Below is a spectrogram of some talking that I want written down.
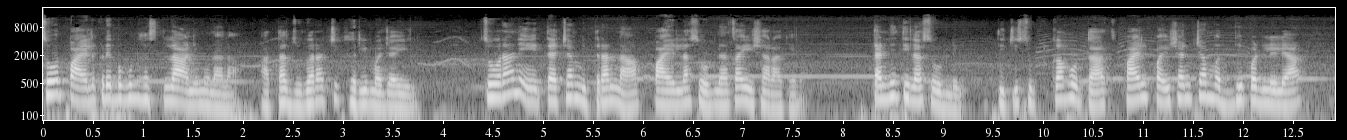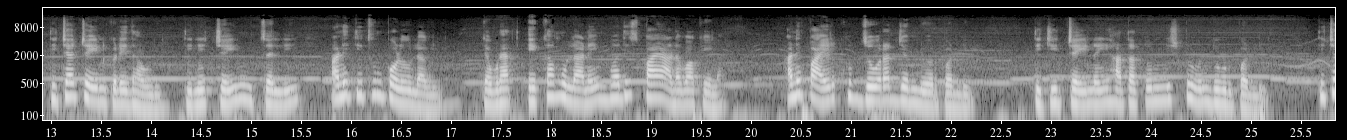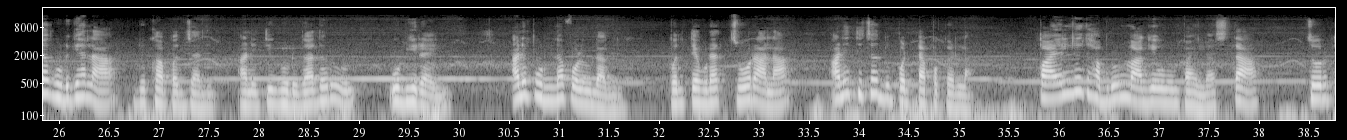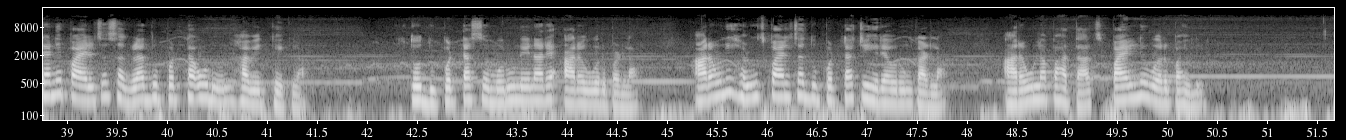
चोर पायलकडे बघून हसला आणि म्हणाला आता जुगाराची खरी मजा येईल. चोराने त्याच्या मित्रांना पायलला सोडण्याचा इशारा केला. त्यांनी तिला सोडले. तिची सुटका होताच पायल पैशांच्या मध्ये पडलेल्या तिच्या चैनकडे धावली. तिने चैन उचलली आणि तिथून पळू लागली. तेवढ्यात एका मुलाने मध्येच पाय आडवा केला आणि पायल खूप जोरात जमिनीवर पडली. तिची चैनही हातातून निष्ठून दूर पडली. तिच्या गुडघ्याला दुखापत झाली आणि ती गुडघा धरून उभी राहिली आणि पुन्हा पळू लागली. पण तेवढ्यात चोर आला आणि तिचा दुपट्टा पकडला. पायलने घाबरून मागे उडून पाहिलं असता चोरट्याने पायलचा सगळा दुपट्टा ओढून हवेत फेकला. तो दुपट्टा समोरून येणाऱ्या आरववर पडला. आरवने हळूच पायलचा दुपट्टा चेहऱ्यावरून काढला. आरवला पाहताच पायलने वर पाहिले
